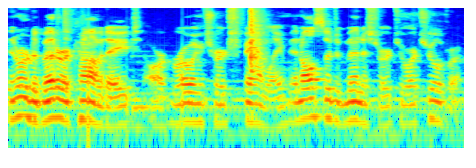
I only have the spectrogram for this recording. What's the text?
in order to better accommodate our growing church family and also to minister to our children.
